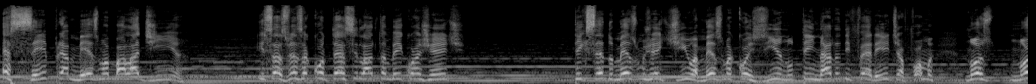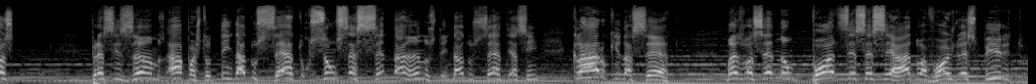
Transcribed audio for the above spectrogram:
é sempre a mesma baladinha. Isso às vezes acontece lá também com a gente. Tem que ser do mesmo jeitinho, a mesma coisinha, não tem nada diferente. A forma nós nós precisamos. Ah, pastor, tem dado certo, são 60 anos, tem dado certo e assim. Claro que dá certo. Mas você não pode ser cesseado à voz do Espírito.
